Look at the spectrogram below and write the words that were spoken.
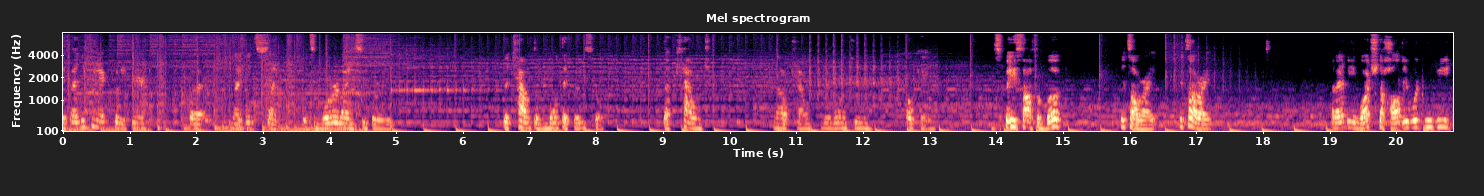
If anything, I could put it here, but like it's like it's borderline super elite the Count of Monte Cristo. The Count. Now Count, we're going to... Okay. It's based off a book. It's alright. It's alright. But I mean, watch the Hollywood movie,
